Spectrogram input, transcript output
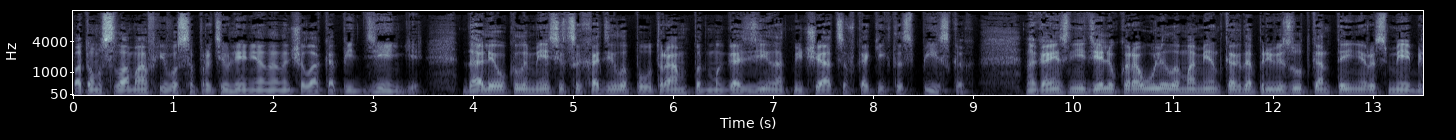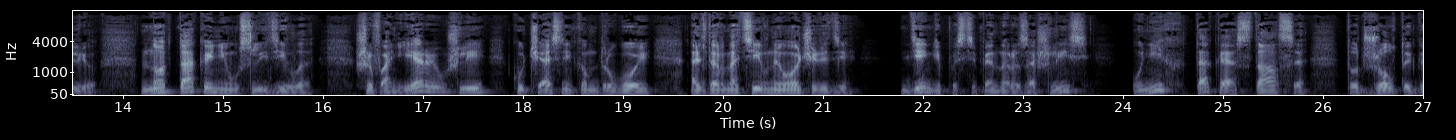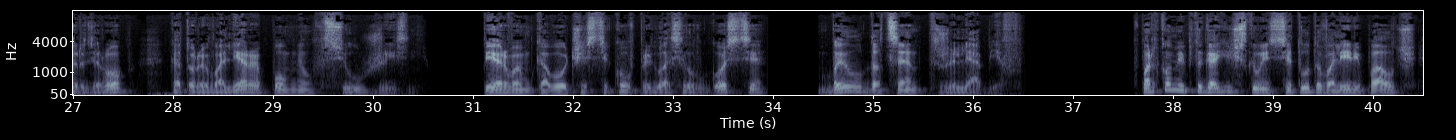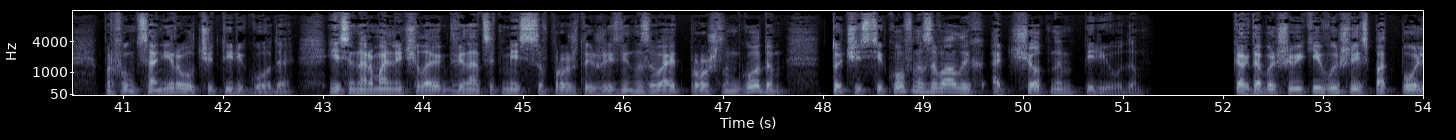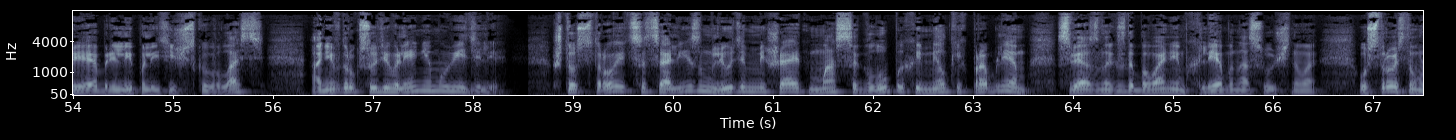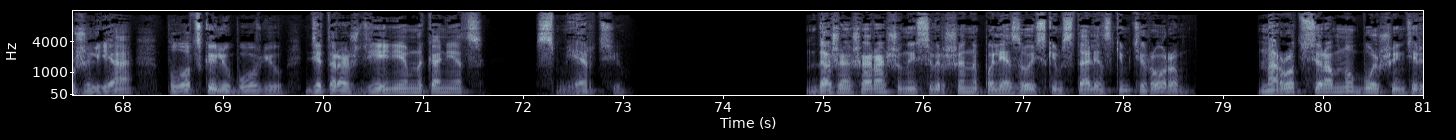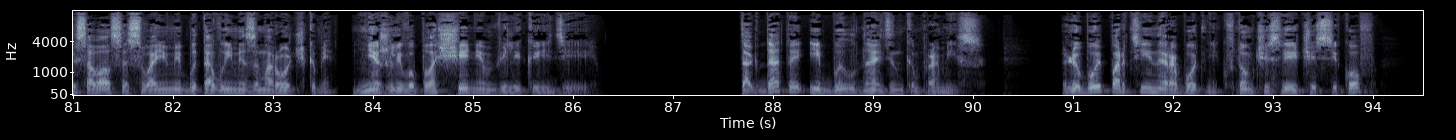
Потом, сломав его сопротивление, она начала копить деньги. Далее около месяца ходила по утрам под магазин отмечаться в каких-то списках. Наконец, неделю караулила момент, когда привезут контейнеры с мебелью, но так и не уследила. Шифоньеры ушли к участникам другой, альтернативной очереди. Деньги постепенно разошлись, у них так и остался тот желтый гардероб — который Валера помнил всю жизнь. Первым, кого Чистяков пригласил в гости, был доцент Желябьев. В парткоме педагогического института Валерий Павлович профункционировал четыре года. Если нормальный человек 12 месяцев прожитой жизни называет прошлым годом, то Чистяков называл их отчетным периодом. Когда большевики вышли из подполья и обрели политическую власть, они вдруг с удивлением увидели, что строить социализм людям мешает масса глупых и мелких проблем, связанных с добыванием хлеба насущного, устройством жилья, плотской любовью, деторождением, наконец, смертью. Даже ошарашенный совершенно палеозойским сталинским террором, народ все равно больше интересовался своими бытовыми заморочками, нежели воплощением великой идеи. Тогда-то и был найден компромисс. Любой партийный работник, в том числе и Чистяков,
